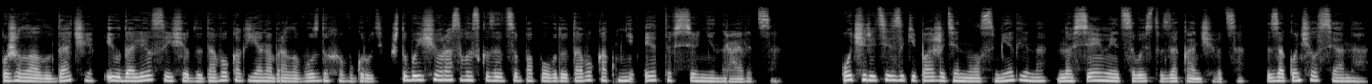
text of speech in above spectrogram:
пожелал удачи и удалился еще до того, как я набрала воздуха в грудь, чтобы еще раз высказаться по поводу того, как мне это все не нравится. Очередь из экипажа тянулась медленно, но все имеет свойство заканчиваться. Закончился она.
